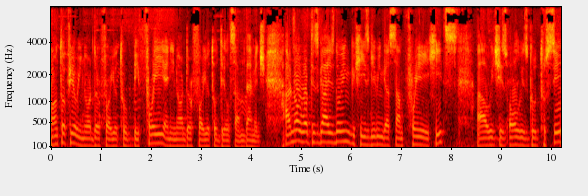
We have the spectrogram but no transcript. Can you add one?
front of you in order for you to be free and in order for you to deal some damage. I don't know what this guy is doing. He's giving us some free hits uh, which is always good to see.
